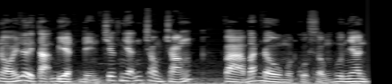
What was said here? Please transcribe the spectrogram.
nói lời tạm biệt đến chiếc nhẫn trong trắng và bắt đầu một cuộc sống hôn nhân.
